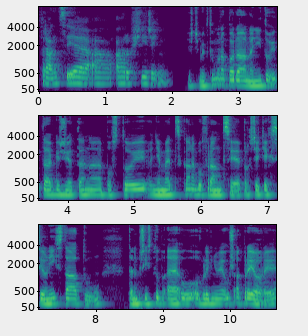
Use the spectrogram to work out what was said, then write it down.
Francie a, a rozšíření. Ještě mi k tomu napadá, není to i tak, že ten postoj Německa nebo Francie, prostě těch silných států, ten přístup EU ovlivňuje už a priori,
